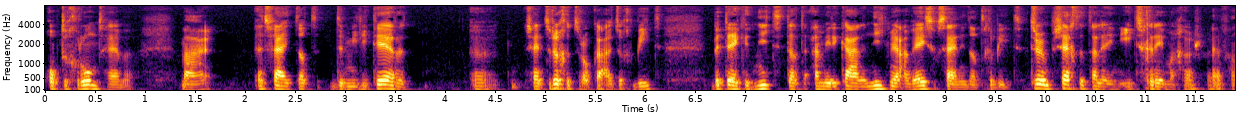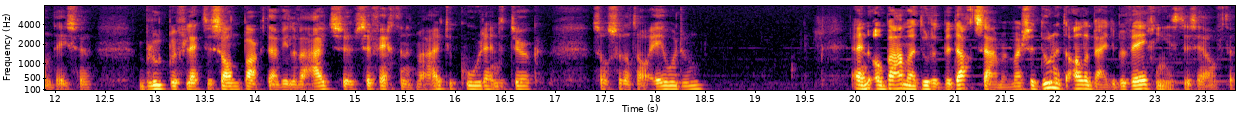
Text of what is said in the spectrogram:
op de grond hebben. Maar het feit dat de militairen uh, zijn teruggetrokken uit het gebied, betekent niet dat de Amerikanen niet meer aanwezig zijn in dat gebied. Trump zegt het alleen iets grimmiger. Hè, van deze bloedbevlekte zandbak, daar willen we uit. Ze, ze vechten het maar uit, de Koerden en de Turken, zoals ze dat al eeuwen doen. En Obama doet het bedachtzamer, maar ze doen het allebei. De beweging is dezelfde.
